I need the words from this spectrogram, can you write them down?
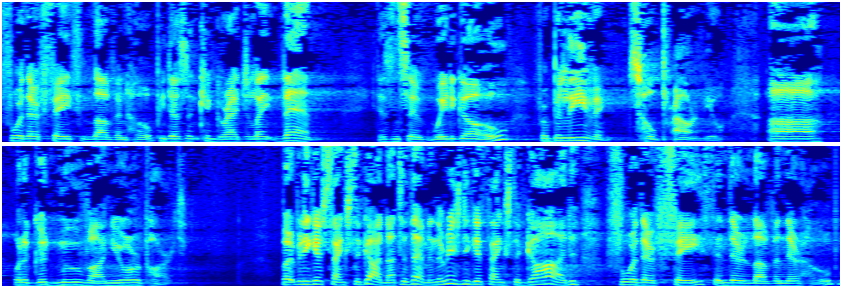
for their faith, love, and hope. He doesn't congratulate them. He doesn't say, way to go for believing. So proud of you. Uh, what a good move on your part. But, but he gives thanks to God, not to them. And the reason he gives thanks to God for their faith and their love and their hope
